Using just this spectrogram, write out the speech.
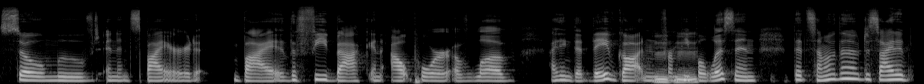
so moved and inspired by the feedback and outpour of love I think that they've gotten from Mhm. people listen that some of them have decided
